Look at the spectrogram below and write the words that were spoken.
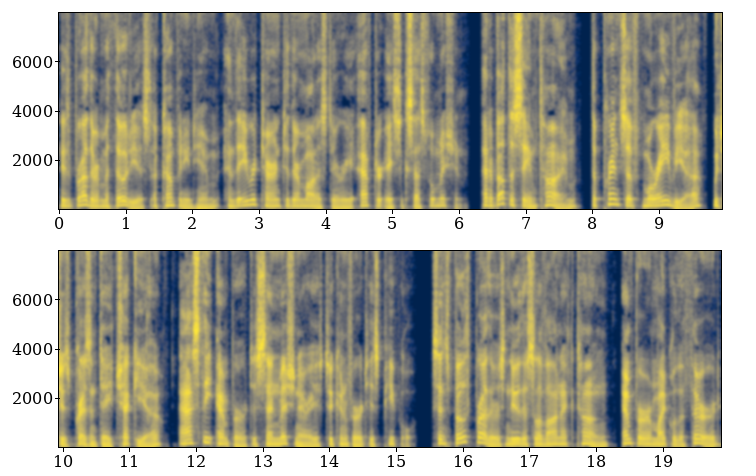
His brother Methodius accompanied him, and they returned to their monastery after a successful mission. At about the same time, the Prince of Moravia, which is present day Czechia, asked the emperor to send missionaries to convert his people. Since both brothers knew the Slavonic tongue, Emperor Michael III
